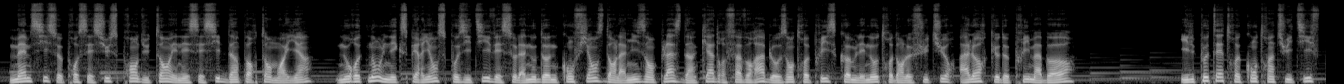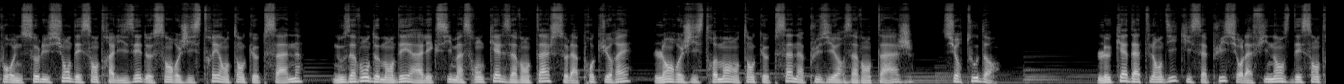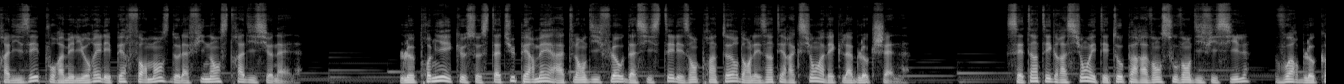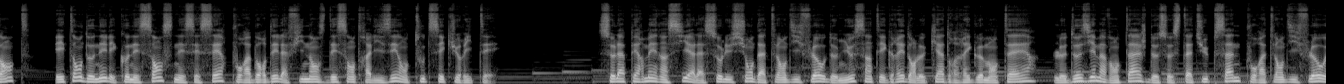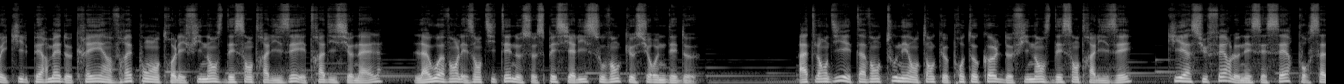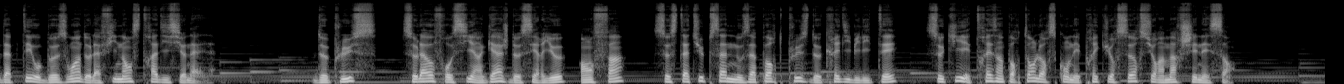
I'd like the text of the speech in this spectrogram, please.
Même si ce processus prend du temps et nécessite d'importants moyens, nous retenons une expérience positive et cela nous donne confiance dans la mise en place d'un cadre favorable aux entreprises comme les nôtres dans le futur alors que de prime abord, il peut être contre-intuitif pour une solution décentralisée de s'enregistrer en tant que PSAN, nous avons demandé à Alexis Masseron quels avantages cela procurait, l'enregistrement en tant que PSAN a plusieurs avantages, surtout dans le cas d'Atlandi qui s'appuie sur la finance décentralisée pour améliorer les performances de la finance traditionnelle. Le premier est que ce statut permet à Atlandi Flow d'assister les emprunteurs dans les interactions avec la blockchain. Cette intégration était auparavant souvent difficile, voire bloquante, étant donné les connaissances nécessaires pour aborder la finance décentralisée en toute sécurité. Cela permet ainsi à la solution d'Atlandi Flow de mieux s'intégrer dans le cadre réglementaire. Le deuxième avantage de ce statut PSAN pour Atlandi Flow est qu'il permet de créer un vrai pont entre les finances décentralisées et traditionnelles, là où avant les entités ne se spécialisent souvent que sur une des deux. Atlandi est avant tout né en tant que protocole de finance décentralisée, qui a su faire le nécessaire pour s'adapter aux besoins de la finance traditionnelle. De plus, cela offre aussi un gage de sérieux, enfin, ce statut PSAN nous apporte plus de crédibilité, ce qui est très important lorsqu'on est précurseur sur un marché naissant.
